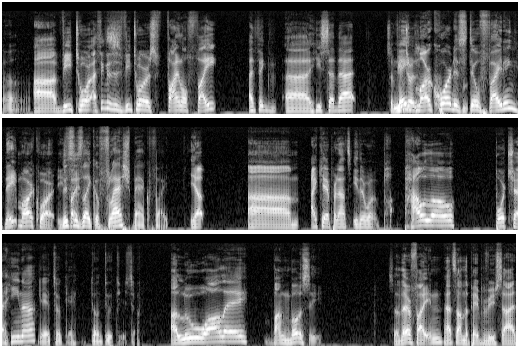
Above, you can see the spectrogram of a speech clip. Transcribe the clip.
Oh. Uh, Vitor. I think this is Vitor's final fight. I think uh, he said that. So Nate Vitor's- Marquardt is still fighting. Nate Marquardt. This is like a flashback fight. Yep. Um, I can't pronounce either one. Pa- Paolo Borchahina, Yeah, it's okay. Don't do it to yourself. Aluwale Bangbosi. So they're fighting. That's on the pay per view side.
